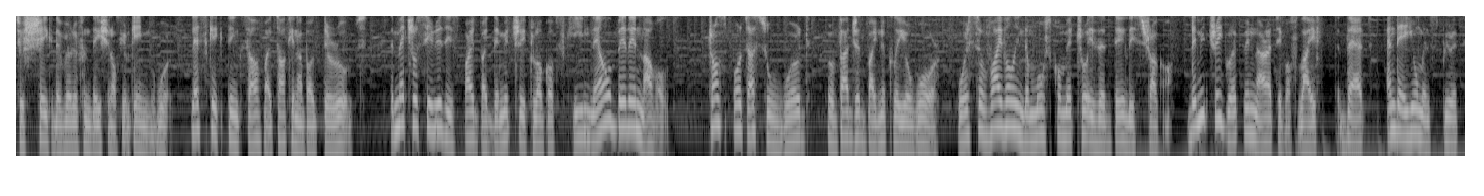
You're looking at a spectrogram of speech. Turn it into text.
to shake the very foundation of your gaming world. Let's kick things off by talking about the rules. The Metro series, is inspired by Dmitry Glukhovsky's nail-biting novels, transports us to a world ravaged by nuclear war, where survival in the Moscow Metro is a daily struggle. Dmitry gripping narrative of life, death, and the human spirit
